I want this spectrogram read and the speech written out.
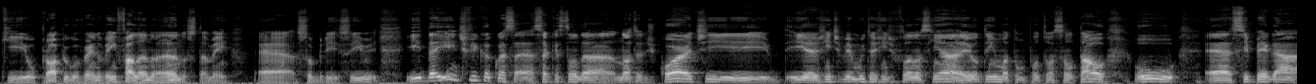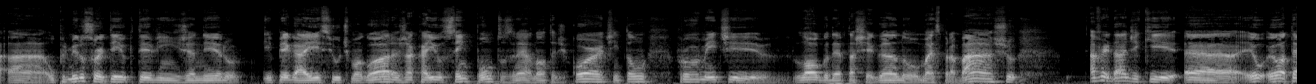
que o próprio governo vem falando há anos também é, sobre isso. E, e daí a gente fica com essa, essa questão da nota de corte e, e, a gente vê muita gente falando assim, ah, eu tenho uma pontuação tal, ou é, se pegar a, o primeiro sorteio que teve em janeiro e pegar esse último agora, já caiu 100 pontos, né, a nota de corte, então provavelmente logo deve estar chegando mais para baixo. A verdade é que é, eu, eu até.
